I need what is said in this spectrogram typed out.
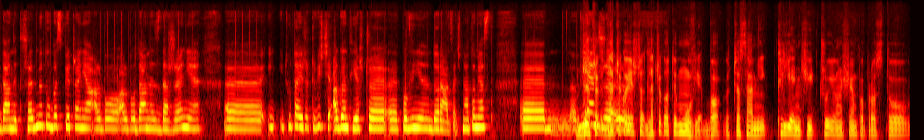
dany przedmiot ubezpieczenia albo, albo dane zdarzenie e, i, i tutaj rzeczywiście agent jeszcze e, powinien doradzać. Natomiast em, wiem, Dlaczego, że... dlaczego, jeszcze, dlaczego o tym mówię? Bo czasami klienci czują się po prostu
